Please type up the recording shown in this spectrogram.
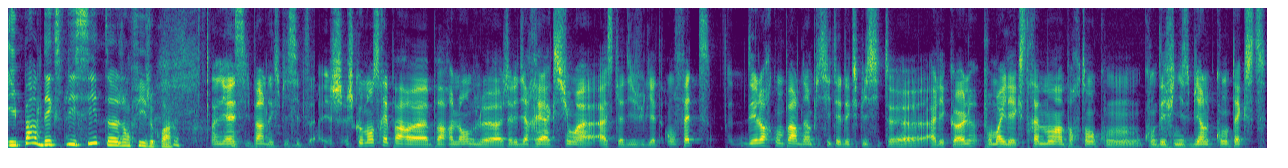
Il parle d'explicite, Jean-Philippe, je crois. Yes, il parle d'explicite. Je, je commencerai par, euh, par l'angle, euh, j'allais dire, réaction à, à ce qu'a dit Juliette. En fait, dès lors qu'on parle d'implicite et d'explicite euh, à l'école, pour moi, il est extrêmement important qu'on qu'on définisse bien le contexte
